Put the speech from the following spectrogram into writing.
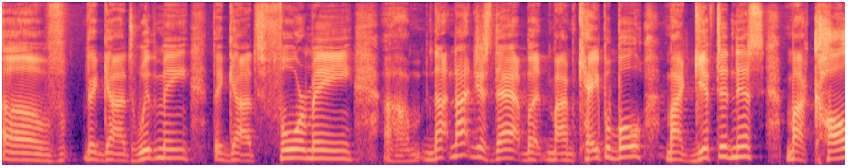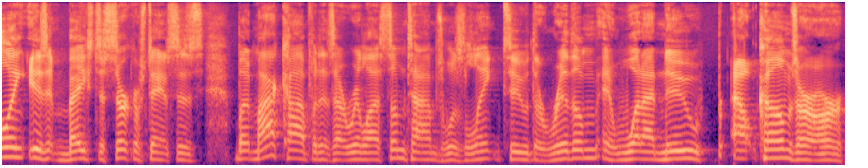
of that God's with me, that God's for me. Um, not not just that, but I'm capable. My giftedness, my calling isn't based to circumstances, but my confidence I realized sometimes was linked to the rhythm and what I knew outcomes or, or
